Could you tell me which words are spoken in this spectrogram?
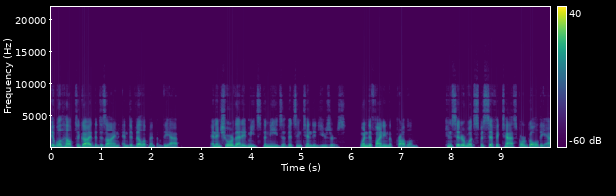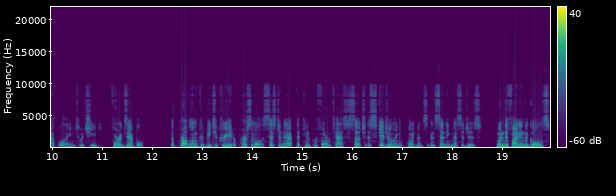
It will help to guide the design and development of the app and ensure that it meets the needs of its intended users. When defining the problem, consider what specific task or goal the app will aim to achieve. For example, the problem could be to create a personal assistant app that can perform tasks such as scheduling appointments and sending messages. When defining the goals,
